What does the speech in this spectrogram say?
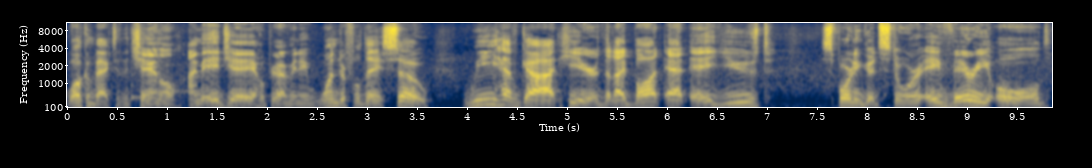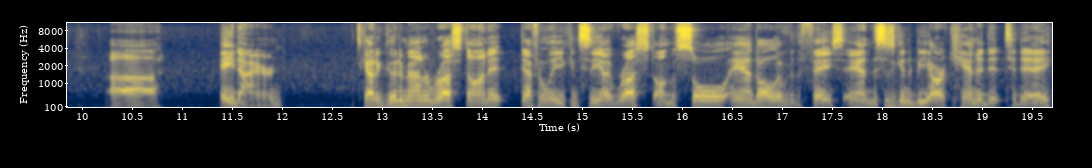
welcome back to the channel. I'm AJ, I hope you're having a wonderful day. So, we have got here that I bought at a used sporting goods store, a very old uh, 8 iron. It's got a good amount of rust on it. Definitely you can see rust on the sole and all over the face. And this is gonna be our candidate today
